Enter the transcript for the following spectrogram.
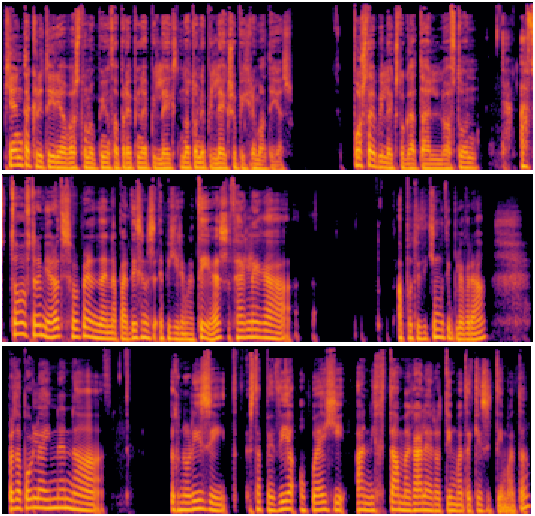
ποια είναι τα κριτήρια βάσει των οποίων θα πρέπει να, επιλέξει, να τον επιλέξει ο επιχειρηματίας; Πώς θα επιλέξει τον κατάλληλο αυτόν; Αυτό, αυτό είναι μια ερώτηση που πρέπει να απαντήσει ένας επιχειρηματίας. Θα έλεγα από τη δική μου την πλευρά. Πρώτα απ' όλα είναι να γνωρίζει στα παιδεία όπου έχει ανοιχτά μεγάλα ερωτήματα και ζητήματα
